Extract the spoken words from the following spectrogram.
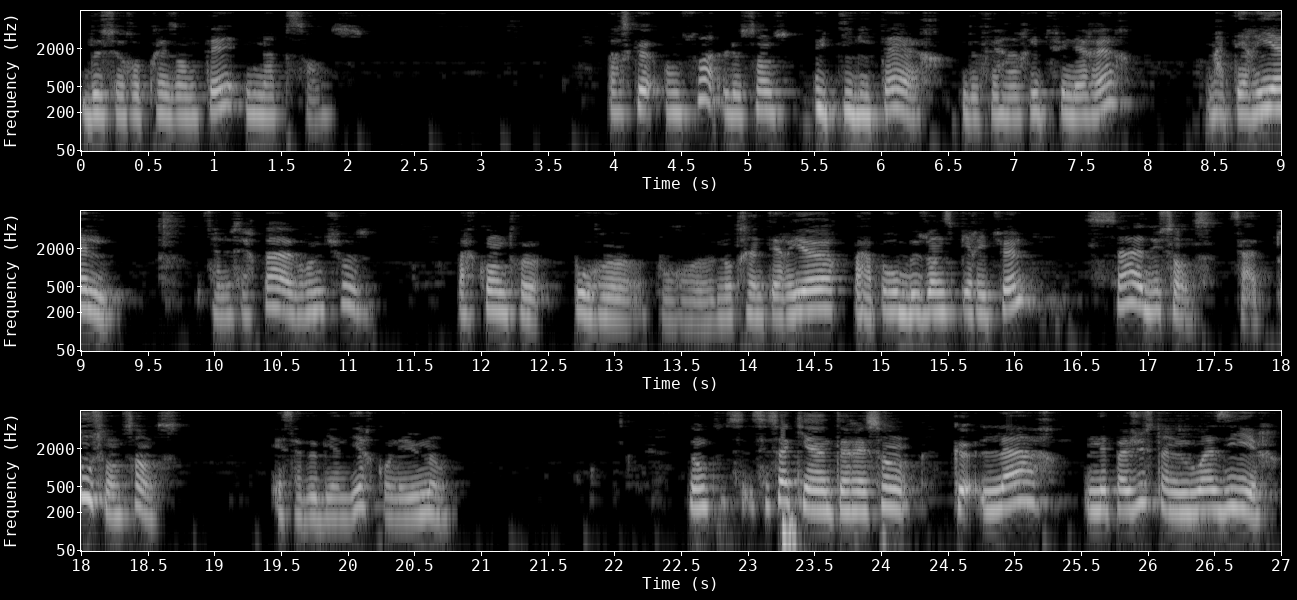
de se représenter une absence. Parce que, en soi, le sens utilitaire de faire un rite funéraire, matériel, ça ne sert pas à grand chose. Par contre, pour, euh, pour euh, notre intérieur, par rapport aux besoins spirituels, ça a du sens. Ça a tout son sens. Et ça veut bien dire qu'on est humain. Donc c'est ça qui est intéressant, que l'art n'est pas juste un loisir.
